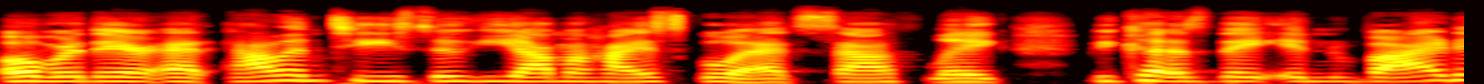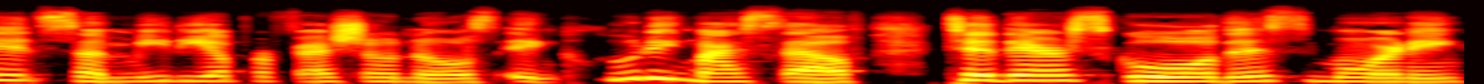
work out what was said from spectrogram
over there at Allen T. Sugiyama High School at South Lake because they invited some media professionals, including myself, to their school this morning.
